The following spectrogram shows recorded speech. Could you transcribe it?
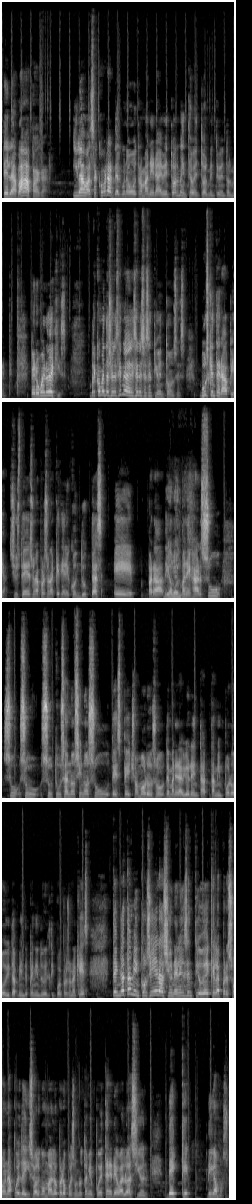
Te la va a pagar. Y la vas a cobrar de alguna u otra manera, eventualmente, eventualmente, eventualmente. Pero bueno, X. Recomendaciones generales en ese sentido entonces. Busquen terapia. Si usted es una persona que tiene conductas eh, para, digamos, manejar su, su, su, su tusa, no sino su despecho amoroso de manera violenta, también por odio y también dependiendo del tipo de persona que es, tenga también consideración en el sentido de que la persona pues le hizo algo malo, pero pues uno también puede tener evaluación de que, digamos,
